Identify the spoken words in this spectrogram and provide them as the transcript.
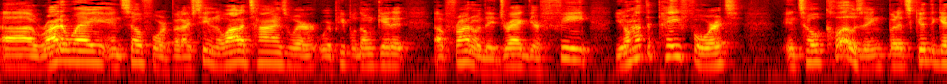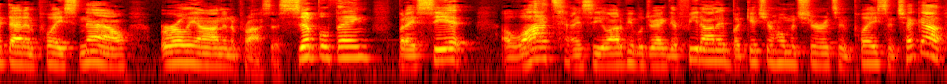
uh, right away and so forth. But I've seen it a lot of times where, where people don't get it up front or they drag their feet. You don't have to pay for it until closing, but it's good to get that in place now early on in the process. Simple thing, but I see it a lot. I see a lot of people drag their feet on it, but get your home insurance in place and check out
